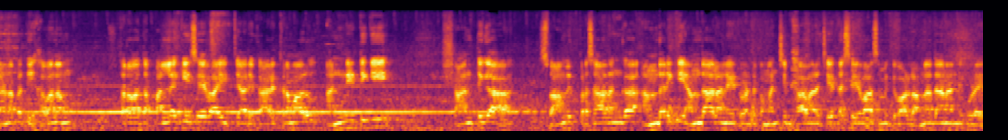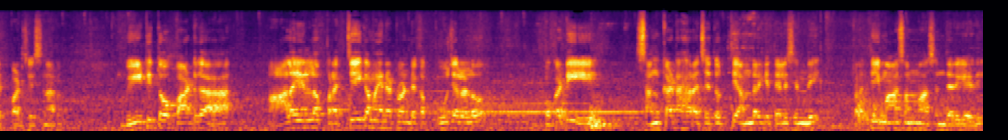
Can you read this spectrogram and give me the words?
గణపతి హవనం తర్వాత పల్లకీ సేవ ఇత్యాది కార్యక్రమాలు అన్నిటికీ శాంతిగా స్వామి ప్రసాదంగా అందరికీ అందాలనేటువంటి ఒక మంచి భావన చేత సేవా సమితి వాళ్ళు అన్నదానాన్ని కూడా ఏర్పాటు చేసినారు. వీటితో పాటుగా ఆలయంలో ప్రత్యేకమైనటువంటి ఒక పూజలలో ఒకటి సంకటహర చతుర్థి అందరికీ తెలిసింది. ప్రతి మాసం మాసం జరిగేది.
